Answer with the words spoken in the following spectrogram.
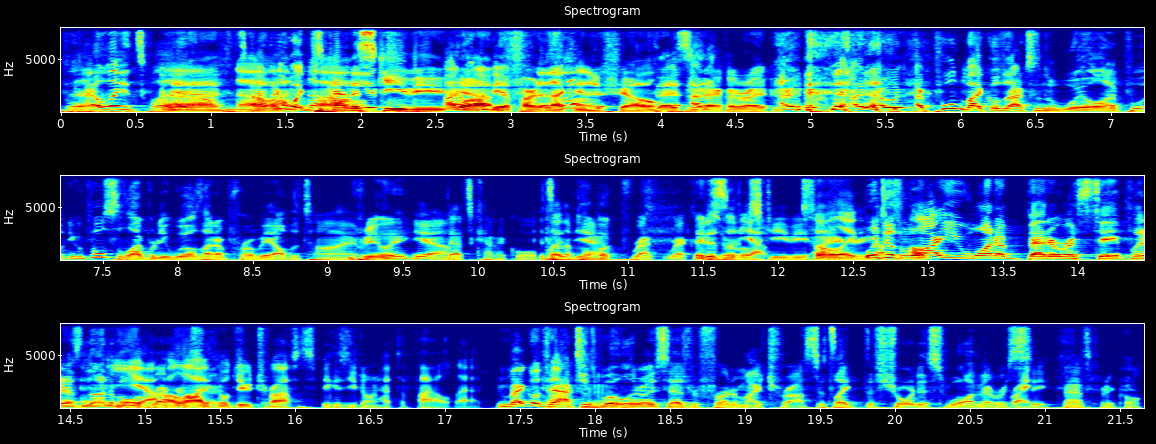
Put, LA, it's Well, Yeah, it's no, kinda- no. it's kinda skeevy. I don't Yeah. want to be a part of that kind of show. That's exactly right. I, I, I, I pulled Michael Jackson's will. And I pulled. You can pull celebrity wills out of probate all the time. Really? Yeah. That's kind of cool. It's on but the yeah. public rec- record. It is a little. Yeah. skeevy. So, like. Which is why you want a better estate plan as none of yeah, a lot of people do. do trusts because you don't have to file that. Michael Jackson's will literally says refer to my trust. It's like the shortest will I've ever Right. seen. That's pretty cool.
